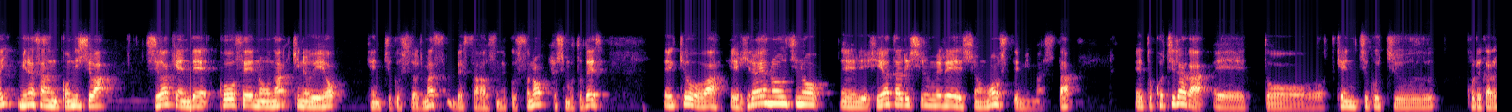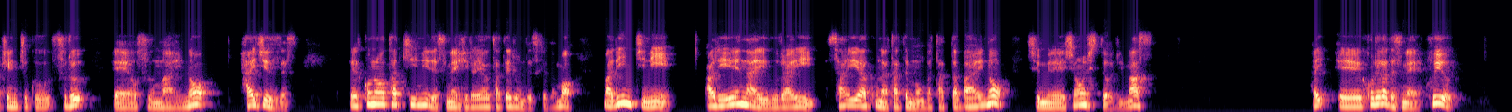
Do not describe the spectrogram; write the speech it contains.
はい、皆さん、こんにちは。滋賀県で高性能な木の上を建築しております、ベストハウスネクストの吉本です。え今日は、え平屋のうちの、え日当たりシミュレーションをしてみました。えっと、こちらが、え、っと建築中、これから建築する、えお住まいの配置図です。えこの立ちにですね、平屋を建てるんですけども、まあ、林地にありえないぐらい最悪な建物が建った場合のシミュレーションをしております。はい、えー、これがですね、冬、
